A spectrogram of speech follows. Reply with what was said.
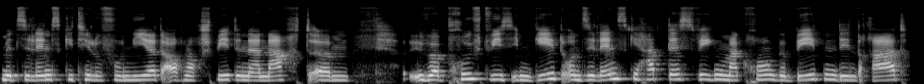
mit Zelensky telefoniert, auch noch spät in der Nacht ähm, überprüft, wie es ihm geht. Und Zelensky hat deswegen Macron gebeten, den Draht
